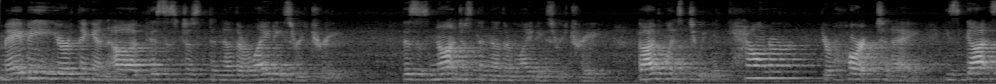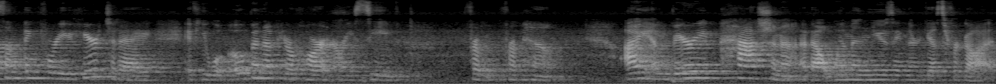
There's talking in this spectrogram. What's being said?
Maybe you're thinking, oh, this is just another ladies' retreat. This is not just another ladies' retreat. God wants to encounter your heart today. He's got something for you here today if you will open up your heart and receive from, from Him. I am very passionate about women using their gifts for God.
